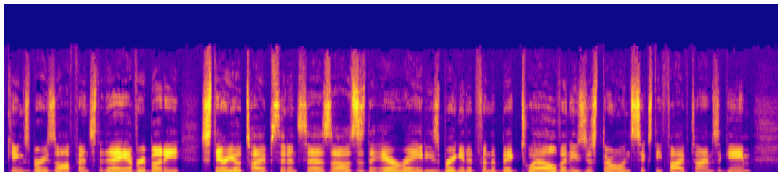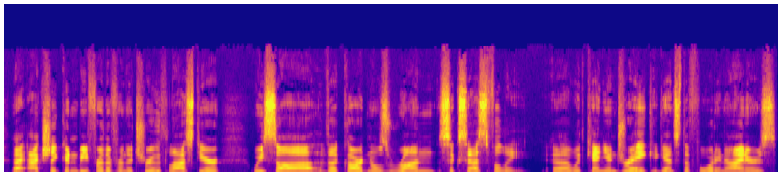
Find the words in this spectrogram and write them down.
Cliff Kingsbury's offense today. Everybody stereotypes it and says, oh, this is the air raid. He's bringing it from the Big 12, and he's just throwing 65 times a game. That actually couldn't be further from the truth. Last year, we saw the Cardinals run successfully uh, with Kenyon Drake against the 49ers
